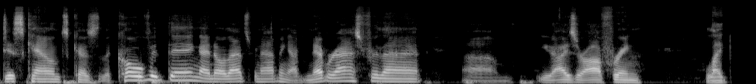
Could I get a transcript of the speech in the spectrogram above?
discounts because of the COVID thing. I know that's been happening. I've never asked for that. Um, you guys are offering like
